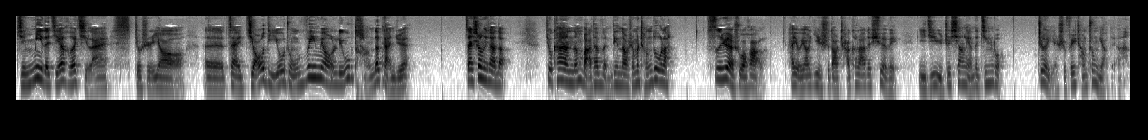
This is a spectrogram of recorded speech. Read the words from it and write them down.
紧密的结合起来，就是要呃在脚底有种微妙流淌的感觉。再剩下的就看能把它稳定到什么程度了。四月说话了，还有要意识到查克拉的穴位以及与之相连的经络，这也是非常重要的呀。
